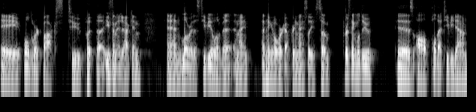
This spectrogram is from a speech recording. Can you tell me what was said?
a old work box to put the Ethernet jack in and lower this TV a little bit. And I, I think it'll work out pretty nicely. So first thing we'll do is I'll pull that TV down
